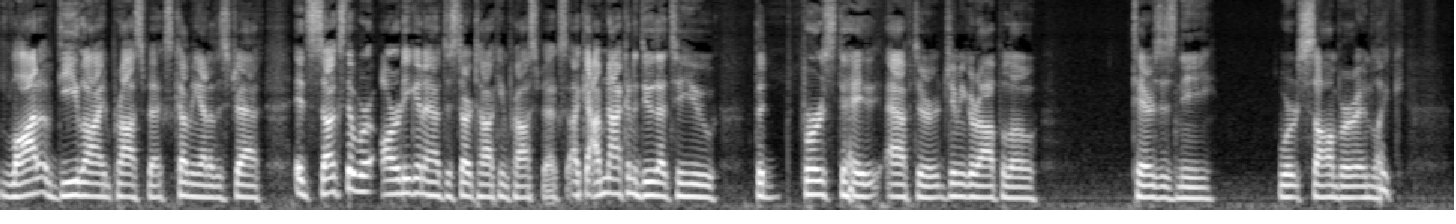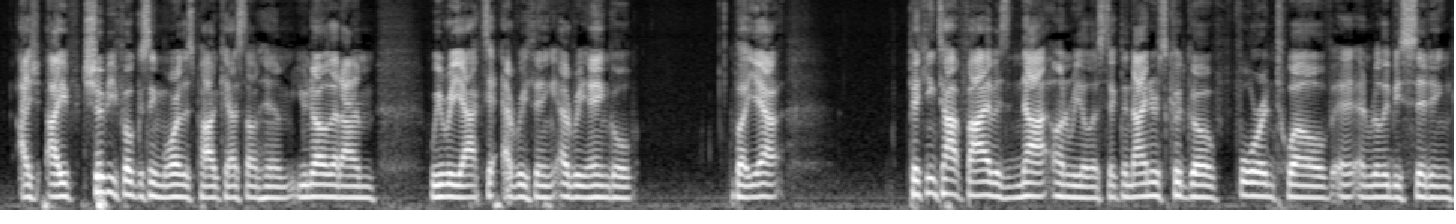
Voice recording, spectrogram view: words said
a lot of D line prospects coming out of this draft. It sucks that we're already going to have to start talking prospects. Like I'm not going to do that to you the first day after Jimmy Garoppolo tears his knee. We're somber and like I I should be focusing more of this podcast on him. You know that I'm we react to everything, every angle but yeah, picking top five is not unrealistic. The Niners could go four and twelve and, and really be sitting.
